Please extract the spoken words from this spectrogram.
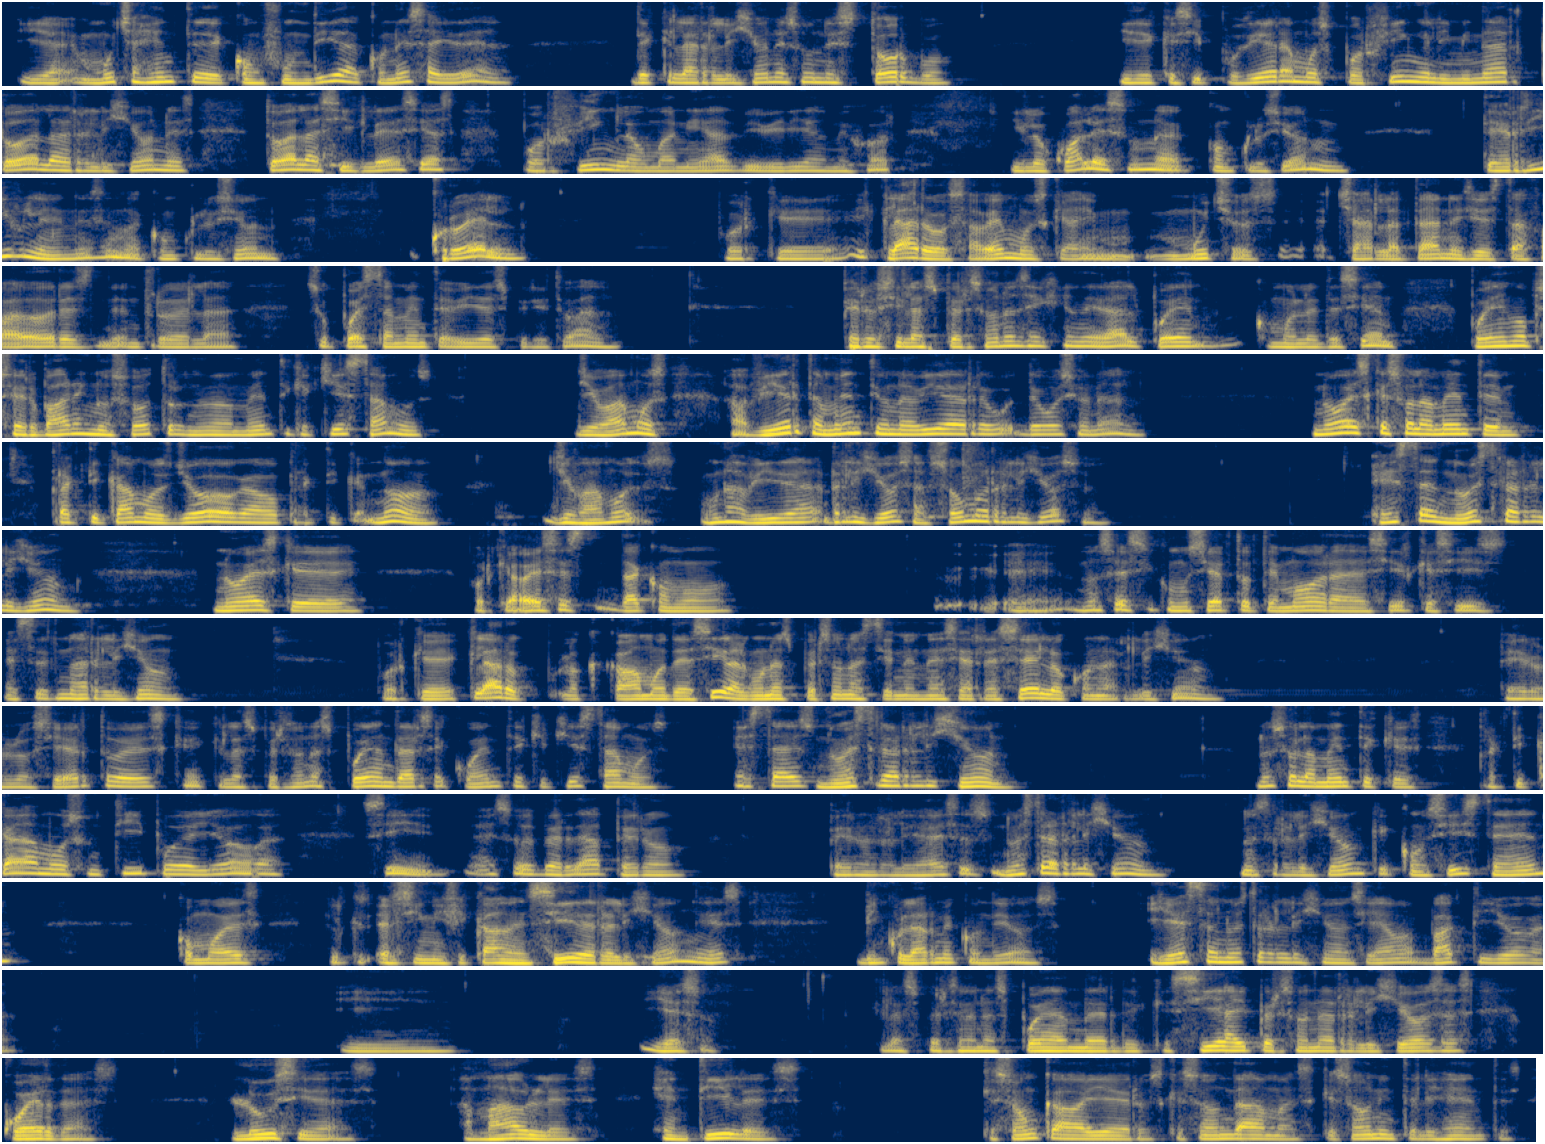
y hay mucha gente confundida con esa idea de que la religión es un estorbo y de que si pudiéramos por fin eliminar todas las religiones, todas las iglesias, por fin la humanidad viviría mejor. Y lo cual es una conclusión terrible, es una conclusión cruel, porque, y claro, sabemos que hay muchos charlatanes y estafadores dentro de la supuestamente vida espiritual. Pero si las personas en general pueden, como les decían, pueden observar en nosotros nuevamente que aquí estamos, Llevamos abiertamente una vida devocional. No es que solamente practicamos yoga o practicamos, no, llevamos una vida religiosa, somos religiosos. Esta es nuestra religión. No es que, porque a veces da como, eh, no sé si como cierto temor a decir que sí, esta es una religión. Porque claro, lo que acabamos de decir, algunas personas tienen ese recelo con la religión. Pero lo cierto es que, las personas puedan darse cuenta que aquí estamos. Esta es nuestra religión. No solamente que practicamos un tipo de yoga, sí, eso es verdad, pero, pero en realidad esa es nuestra religión. Nuestra religión que consiste en, como es el, significado en sí de religión, es vincularme con Dios. Y esta es nuestra religión, se llama Bhakti Yoga. Y, y eso las personas puedan ver de que sí hay personas religiosas, cuerdas, lúcidas, amables, gentiles, que son caballeros, que son damas, que son inteligentes,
